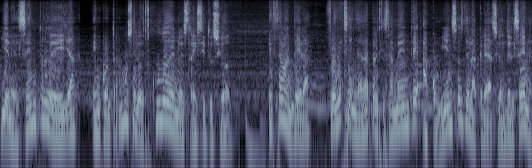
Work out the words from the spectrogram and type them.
y en el centro de ella encontramos el escudo de nuestra institución. Esta bandera fue diseñada precisamente a comienzos de la creación del SENA.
